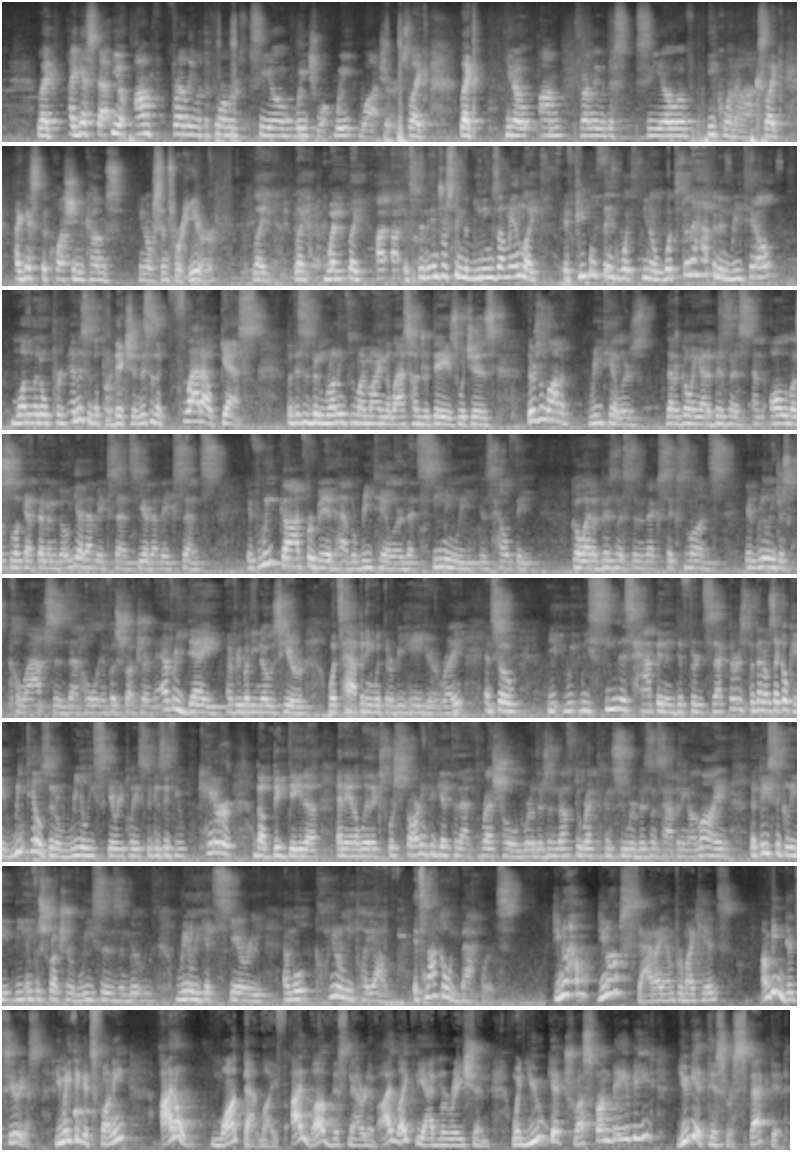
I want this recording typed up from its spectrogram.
Like, I guess that, you know, I'm friendly with the former CEO of Weight, Watchers. Like, like, you know, I'm friendly with the CEO of Equinox. Like, I guess the question becomes, you know, since we're here, like, like when, like, I, I, it's been interesting the meetings I'm in. Like, if people think what, you know, what's going to happen in retail, one little, pre- and this is a prediction. This is a flat out guess, but this has been running through my mind the last hundred days, which is there's a lot of retailers that are going out of business, and all of us look at them and go, yeah, that makes sense. Yeah, that makes sense. If we, God forbid, have a retailer that seemingly is healthy go out of business in the next six months, it really just collapses that whole infrastructure. And every day, everybody knows here what's happening with their behavior, right? And so we, we see this happen in different sectors, but then I was like, okay, retail's in a really scary place because if you care about big data and analytics, we're starting to get to that threshold where there's enough direct to consumer business happening online that basically the infrastructure of leases and buildings really gets scary and will clearly play out. It's not going backwards. Do you know how do you know how sad I am for my kids? I'm being dead serious. You may think it's funny. I don't want that life. I love this narrative. I like the admiration. When you get trust fund babied, you get disrespected.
